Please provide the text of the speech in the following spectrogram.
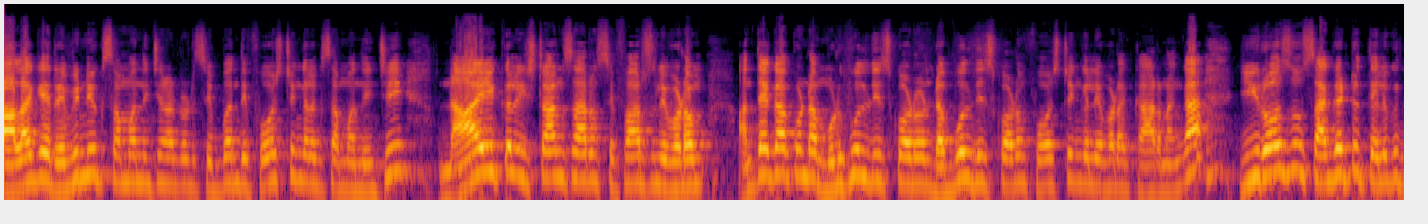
అలాగే రెవెన్యూకి సంబంధించినటువంటి సిబ్బంది పోస్టింగ్లకు సంబంధించి నాయకులు ఇష్టానుసారం సిఫార్సులు ఇవ్వడం అంతేకాకుండా ముడుపులు తీసుకోవడం డబ్బులు తీసుకోవడం పోస్టింగ్లు ఇవ్వడం కారణంగా ఈ రోజు సగటు తెలుగుదేశం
